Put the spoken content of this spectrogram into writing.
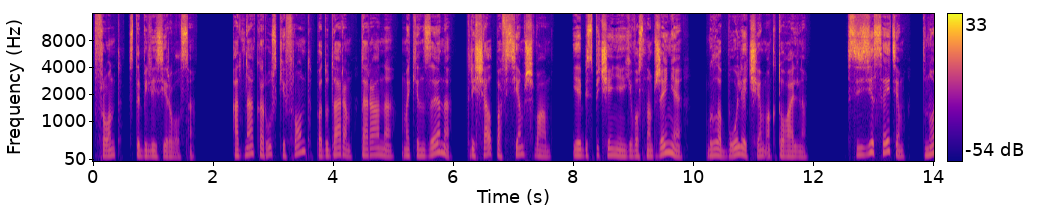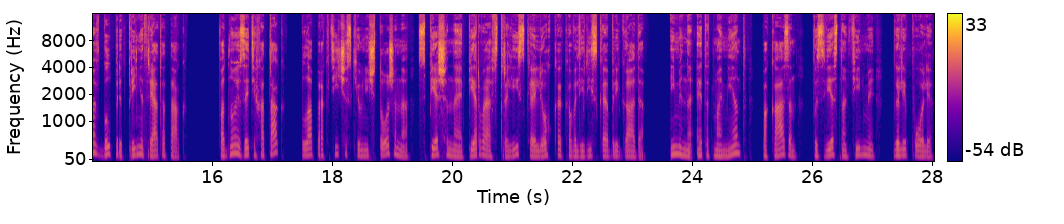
фронт стабилизировался. Однако русский фронт под ударом тарана Маккензена трещал по всем швам, и обеспечение его снабжения было более чем актуально. В связи с этим вновь был предпринят ряд атак. В одной из этих атак была практически уничтожена спешенная первая австралийская легкая кавалерийская бригада. Именно этот момент показан в известном фильме «Галиполи»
